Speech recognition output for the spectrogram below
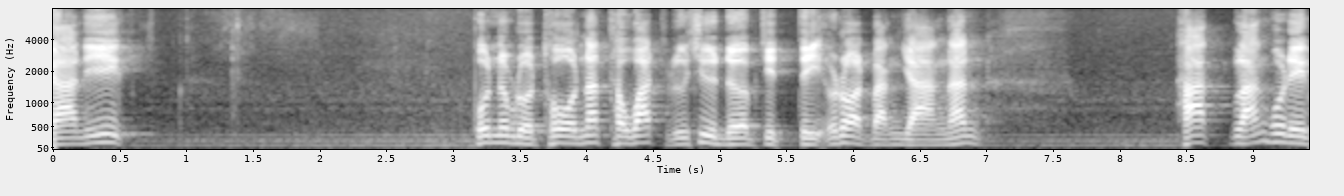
งานนี้ พลตำรวจโทนัทวัฒน์หรือชื่อเดิมจิตติรอดบางอย่างนั้น หักหลังพลเอก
